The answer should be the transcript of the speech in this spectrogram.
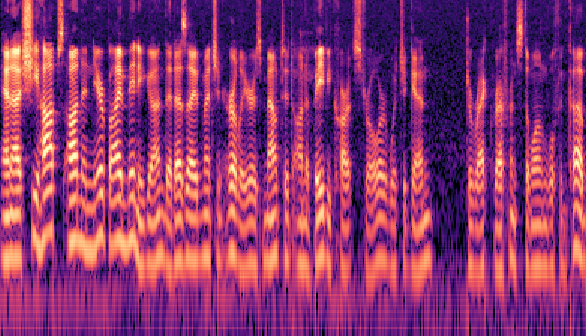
and uh, she hops on a nearby minigun that, as I had mentioned earlier, is mounted on a baby cart stroller, which again, direct reference to Lone Wolf and Cub,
